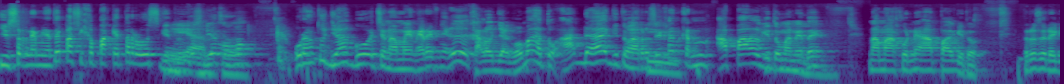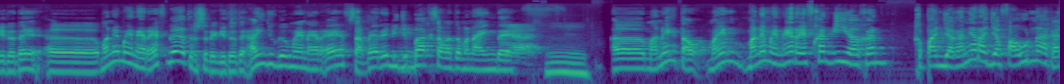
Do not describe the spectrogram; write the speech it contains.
username-nya teh pasti kepake terus gitu. Iya, terus dia betul. ngomong, orang tuh jago cina main RF-nya. Eh kalau jago mah tuh ada gitu harusnya kan kan apal gitu mana teh nama akunnya apa gitu. Terus udah gitu teh, eh mana main RF gak? Terus udah gitu teh, Aing juga main RF. Sampai akhirnya dijebak sama temen Aing teh. Hmm. Eh mana tahu main mana main RF kan? Iya kan? Kepanjangannya Raja Fauna kan?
